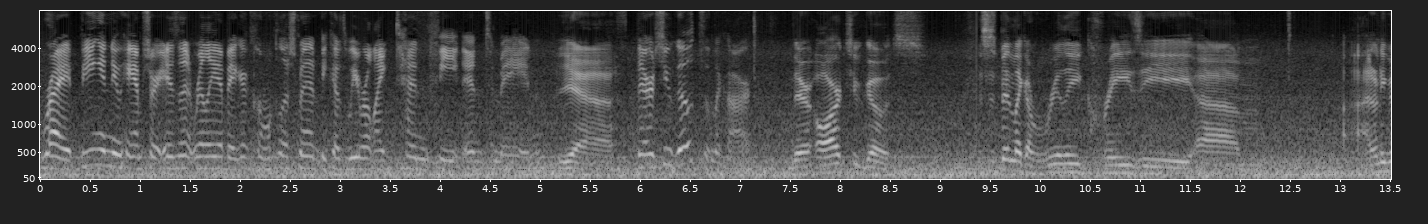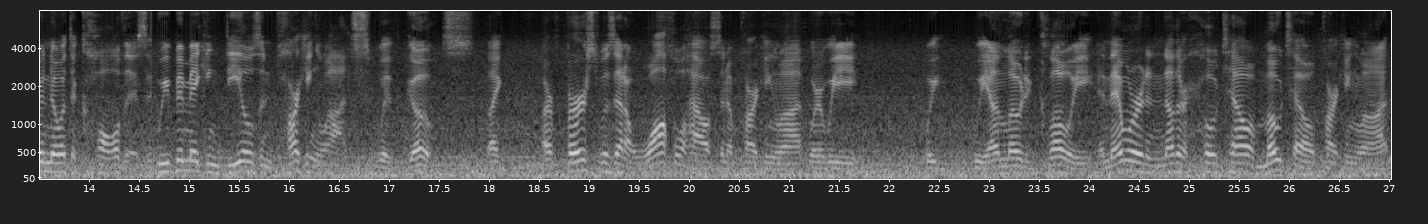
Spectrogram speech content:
Right. Being in New Hampshire isn't really a big accomplishment because we were like 10 feet into Maine. Yeah. There are two goats in the car. There are two goats. This has been like a really crazy. Um, I don't even know what to call this. We've been making deals in parking lots with goats. Like our first was at a Waffle House in a parking lot where we we we unloaded Chloe, and then we're in another hotel motel parking lot,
